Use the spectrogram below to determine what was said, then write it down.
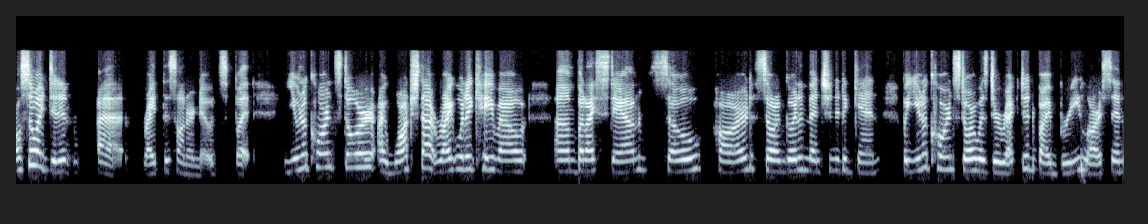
Also, I didn't uh, write this on our notes, but Unicorn Store. I watched that right when it came out, um, but I stand so hard, so I'm going to mention it again. But Unicorn Store was directed by Brie Larson,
